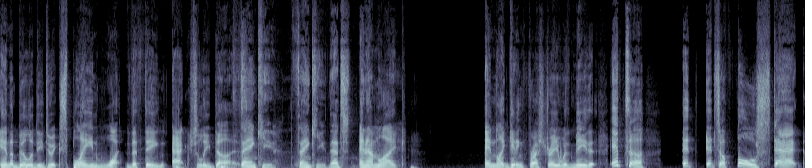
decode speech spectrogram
inability to explain what the thing actually does. Thank you. Thank you. That's And I'm like, and like getting frustrated with me that it's a it it's a full stack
